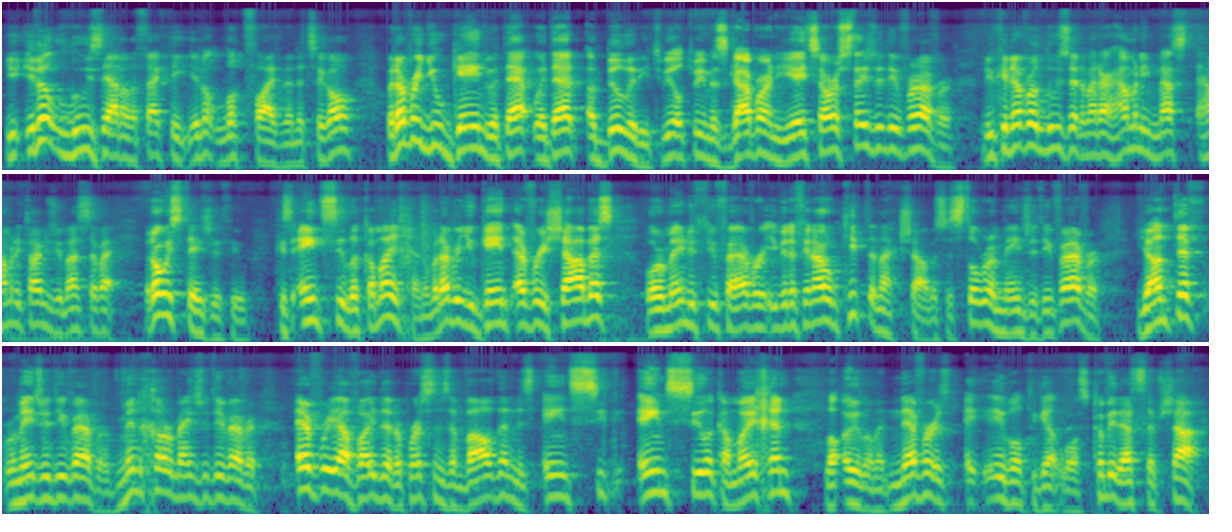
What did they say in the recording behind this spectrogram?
You, you don't lose out on the fact that you don't look five minutes ago. Whatever you gained with that with that ability to be able to be misgaber and yitzhar stays with you forever. You can never lose it, no matter how many mess, how many times you mess up. It always stays with you because ain't silak amaychen. Whatever you gained every Shabbos will remain with you forever, even if you don't keep the next Shabbos. It still remains with you forever. Yantif remains with you forever. Mincha remains with you forever. Every avoid that a person is involved in is ain't ain't silak amaychen la'olam. It never is able to get lost. Could be that's the shot.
